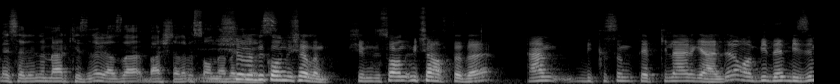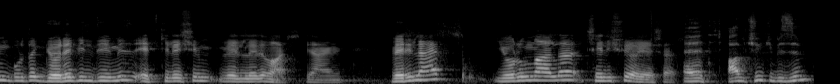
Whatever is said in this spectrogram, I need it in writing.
meselenin merkezine biraz daha başlarda ve sonlarda Şunu bir konuşalım. Şimdi son 3 haftada hem bir kısım tepkiler geldi ama bir de bizim burada görebildiğimiz etkileşim verileri var. Yani veriler yorumlarla çelişiyor Yaşar. Evet abi çünkü bizim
